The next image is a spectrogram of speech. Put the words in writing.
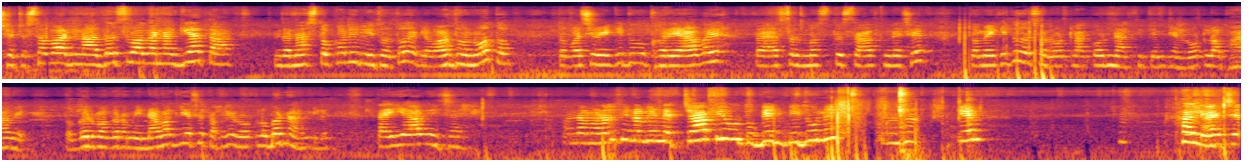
છે તે સવારના દસ વાગ્યાના ગયા હતા એટલે નાસ્તો કરી લીધો હતો એટલે વાંધો નહોતો. તો પછી મેં કીધું ઘરે આવે તો અસલ મસ્ત શાક ને છે. તો મેં કીધું અસલ રોટલા કરી નાખી કેમ કે રોટલા ભાવે. તો ગરમા ગરમ એ નાવા ગયા છે તો આપણે રોટલો બનાવી લે. તો એ આવી જાય. અને મારા બેનને ચા પીવું તું બેન પીધું નહીં? કેમ? ખાલી.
